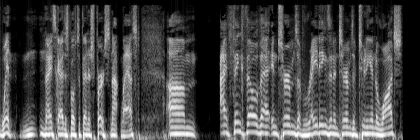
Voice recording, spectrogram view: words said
win. N- nice guys are supposed to finish first, not last. Um, I think though that in terms of ratings and in terms of tuning in to watch,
